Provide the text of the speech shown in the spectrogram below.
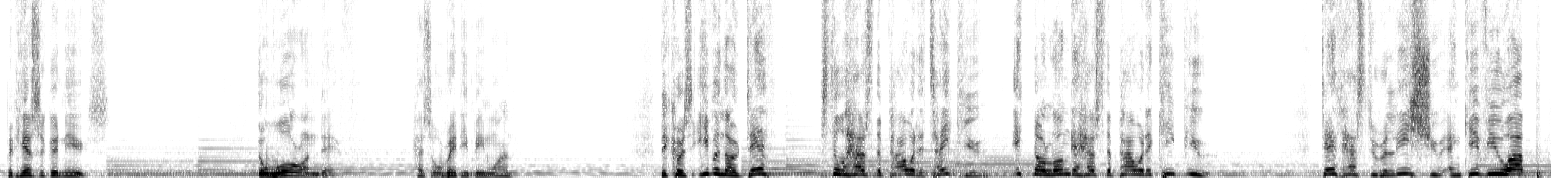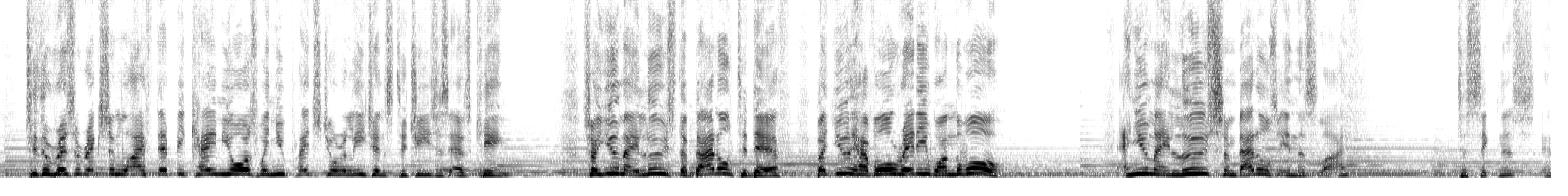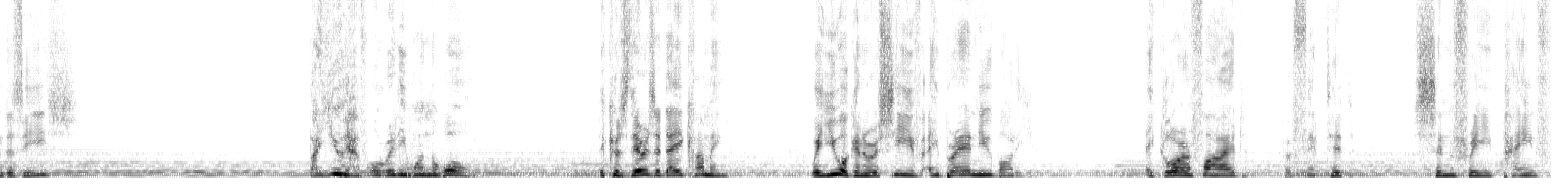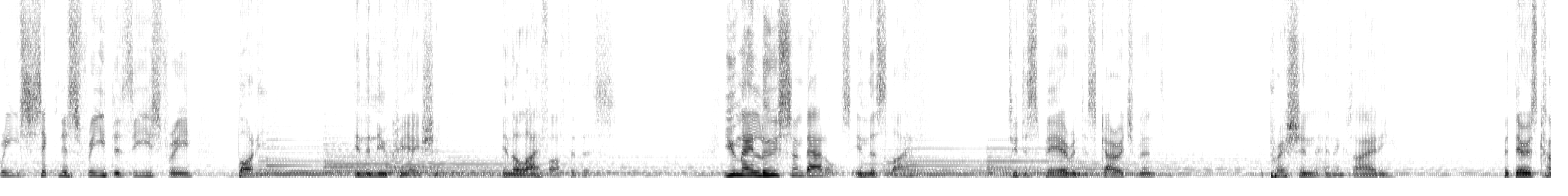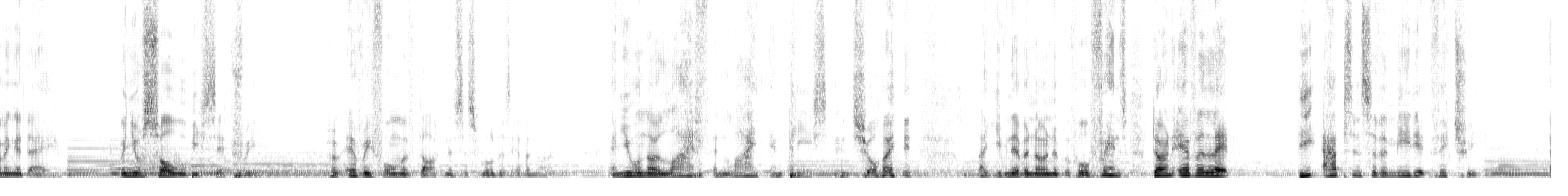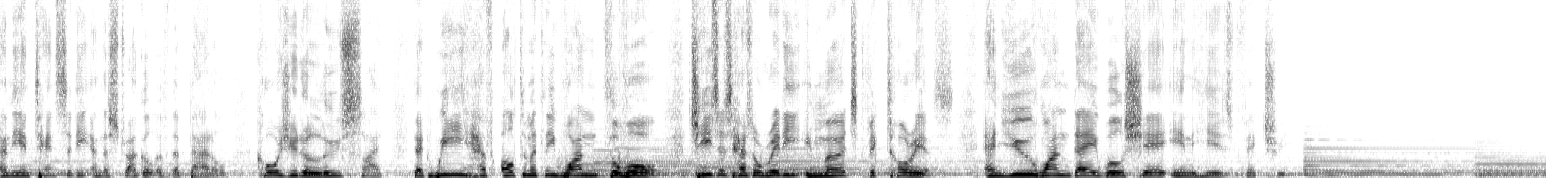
But here's the good news the war on death has already been won. Because even though death still has the power to take you, it no longer has the power to keep you. Death has to release you and give you up to the resurrection life that became yours when you pledged your allegiance to Jesus as King. So you may lose the battle to death, but you have already won the war. And you may lose some battles in this life to sickness and disease, but you have already won the war. Because there is a day coming when you are going to receive a brand new body, a glorified, perfected, sin free, pain free, sickness free, disease free body in the new creation, in the life after this. You may lose some battles in this life to despair and discouragement, depression and anxiety. But there is coming a day when your soul will be set free from every form of darkness this world has ever known. And you will know life and light and peace and joy like you've never known it before. Friends, don't ever let the absence of immediate victory and the intensity and the struggle of the battle cause you to lose sight that we have ultimately won the war. Jesus has already emerged victorious, and you one day will share in his victory.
